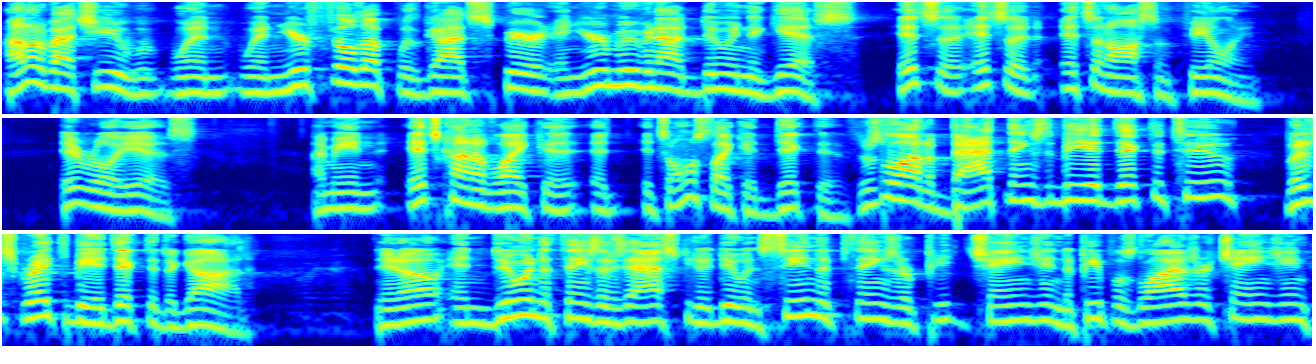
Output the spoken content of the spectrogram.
I don't know about you, but when, when you're filled up with God's Spirit and you're moving out doing the gifts, it's, a, it's, a, it's an awesome feeling. It really is. I mean, it's kind of like, a, it's almost like addictive. There's a lot of bad things to be addicted to, but it's great to be addicted to God you know, and doing the things that He's asked you to do and seeing the things are changing, the people's lives are changing,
